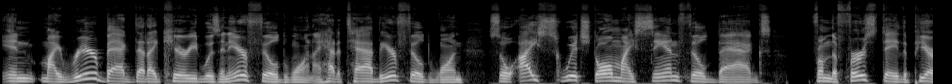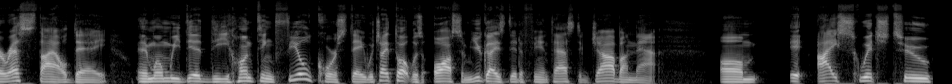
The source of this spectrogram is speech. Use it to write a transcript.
in my rear bag that I carried was an air filled one. I had a tab air filled one. So I switched all my sand filled bags from the first day, the PRS style day, and when we did the hunting field course day, which I thought was awesome. You guys did a fantastic job on that. Um, it, I switched to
